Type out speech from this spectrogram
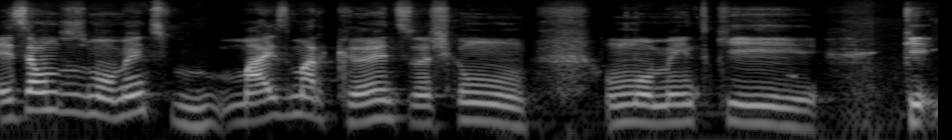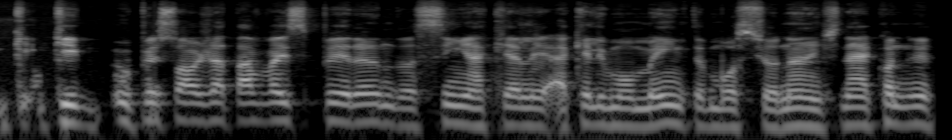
esse é um dos momentos mais marcantes. Acho que um, um momento que, que, que, que o pessoal já estava esperando, assim, aquele, aquele momento emocionante, né? Quando,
